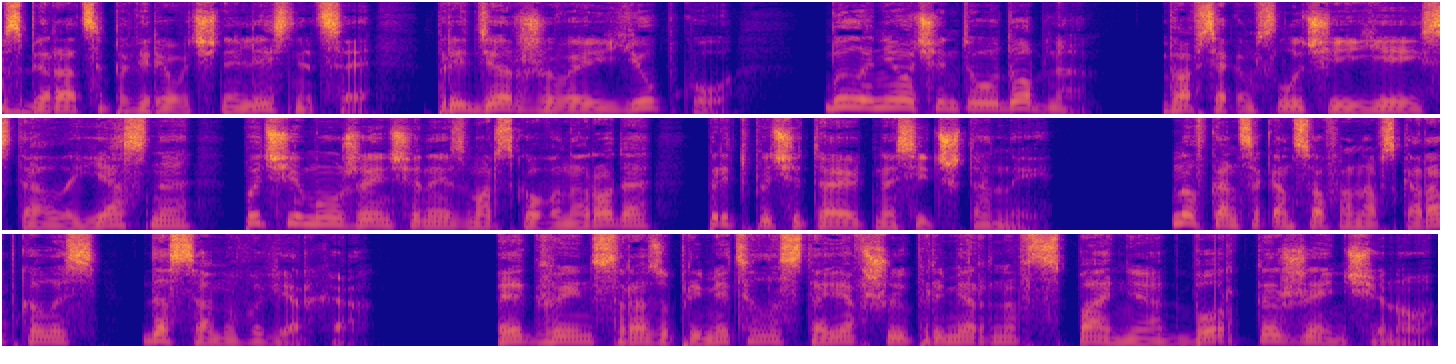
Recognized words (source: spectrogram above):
Взбираться по веревочной лестнице, придерживая юбку, было не очень-то удобно, во всяком случае, ей стало ясно, почему женщины из морского народа предпочитают носить штаны. Но в конце концов она вскарабкалась до самого верха. Эгвейн сразу приметила стоявшую примерно в спане от борта женщину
